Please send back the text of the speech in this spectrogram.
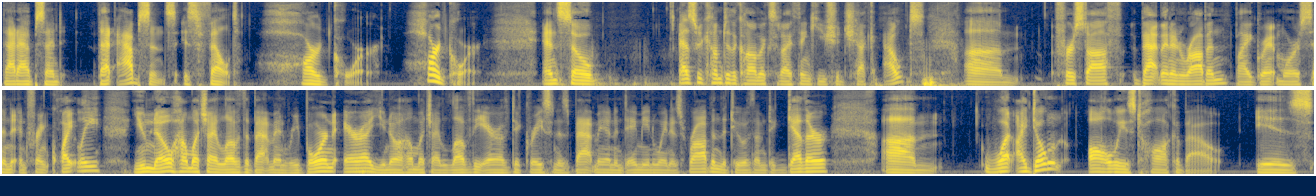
that absent that absence is felt hardcore hardcore and so as we come to the comics that i think you should check out um, First off, Batman and Robin by Grant Morrison and Frank Quitely. You know how much I love the Batman Reborn era. You know how much I love the era of Dick Grayson as Batman and Damian Wayne as Robin, the two of them together. Um, what I don't always talk about is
